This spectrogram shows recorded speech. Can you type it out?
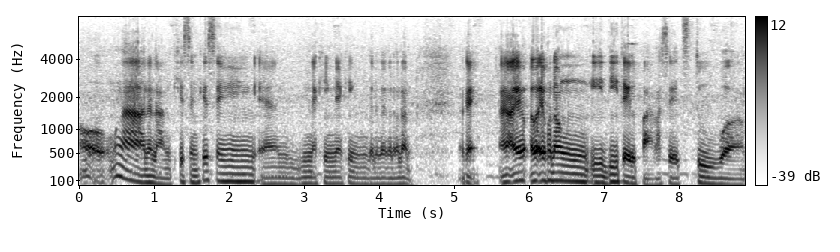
oh, mga ano lang, kissing-kissing and necking-necking, ganun-ganun. Okay. Ay, ay, ayoko nang i-detail pa kasi it's too uh,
